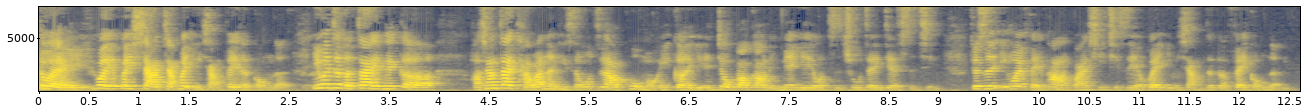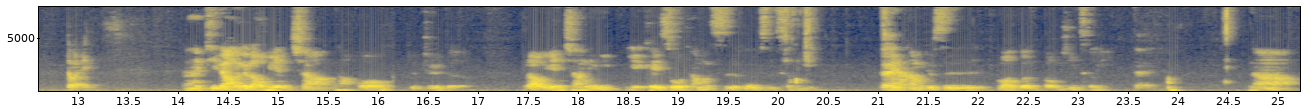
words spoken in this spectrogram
对，会会下降，会影响肺的功能，因为这个在那个。好像在台湾人体生物资料库某一个研究报告里面也有指出这一件事情，就是因为肥胖的关系，其实也会影响这个肺功能。对。刚才提到那个老烟枪，然后就觉得老烟枪，你也可以说他们是物质成瘾，对他们就是某个东西成瘾。对。那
